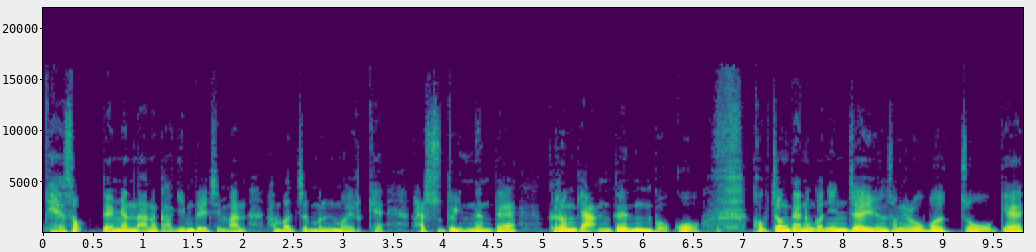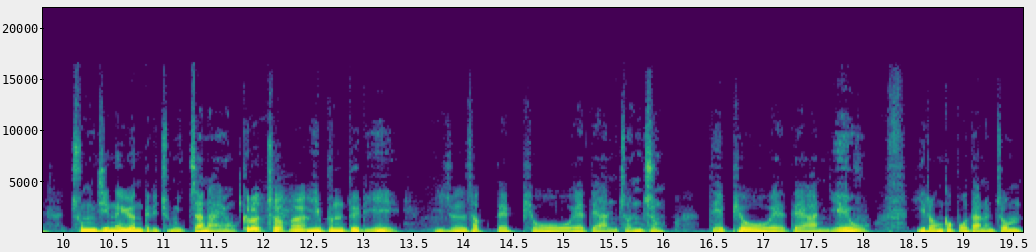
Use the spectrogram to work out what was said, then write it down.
계속되면 나는 가기 힘들지만 한 번쯤은 뭐 이렇게 할 수도 있는데 그런 게 안 된 거고 걱정되는 건 이제 윤석열 후보 쪽에 중진 의원들이 좀 있잖아요. 그렇죠. 예. 이분들이 이준석 대표에 대한 존중, 대표에 대한 예우 이런 것보다는 좀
